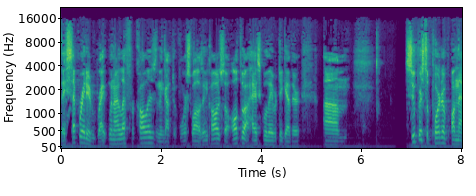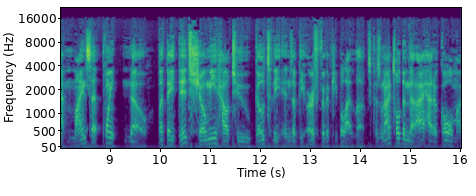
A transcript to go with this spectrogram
they separated right when I left for college and then got divorced while I was in college. So all throughout high school, they were together. Um, super supportive on that mindset point, no. But they did show me how to go to the ends of the earth for the people I loved. Because when I told them that I had a goal, my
